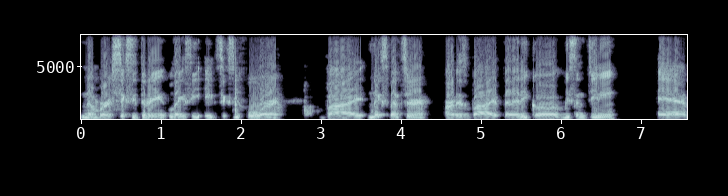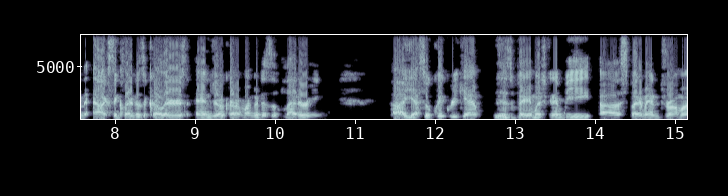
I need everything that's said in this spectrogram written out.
number 63, Legacy 864, by Nick Spencer, artist by Federico Vicentini, and Alex Sinclair does the colors, and Joe Caramagna does the lettering. Uh, yeah, so quick recap. This is very much going to be a Spider-Man drama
